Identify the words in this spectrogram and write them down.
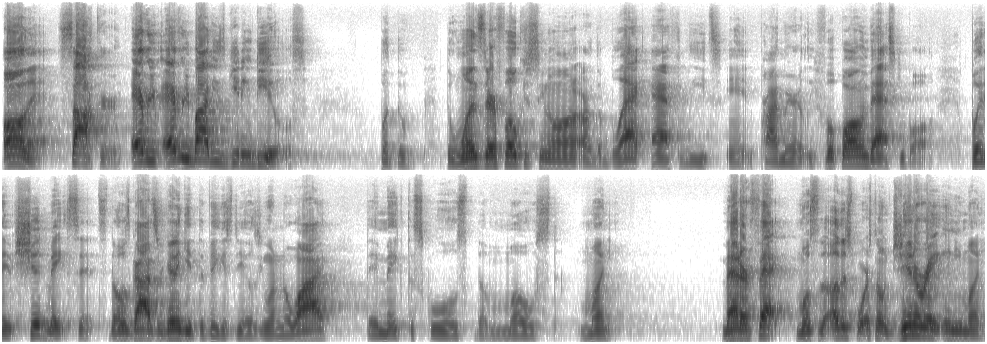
all that, soccer. Every everybody's getting deals, but the the ones they're focusing on are the black athletes in primarily football and basketball. But it should make sense. Those guys are going to get the biggest deals. You want to know why? They make the schools the most money. Matter of fact, most of the other sports don't generate any money.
